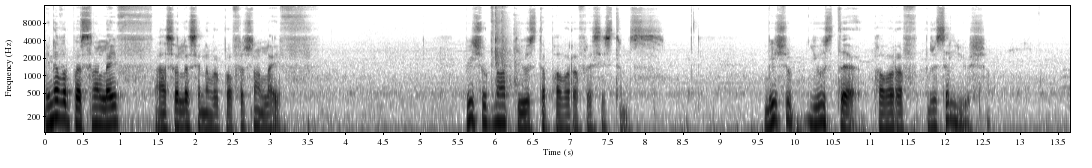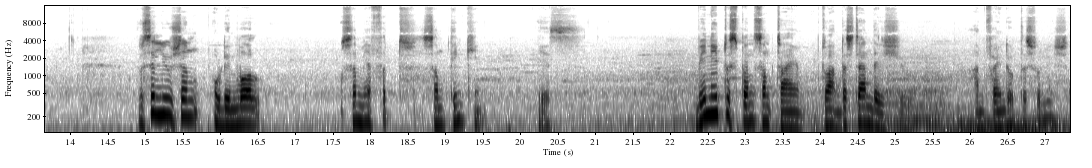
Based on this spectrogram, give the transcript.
In our personal life, as well as in our professional life, we should not use the power of resistance. We should use the power of resolution. Resolution would involve some effort, some thinking. Yes. We need to spend some time to understand the issue and find out the solution.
